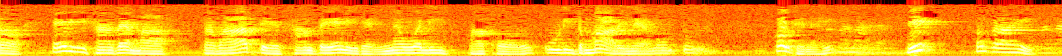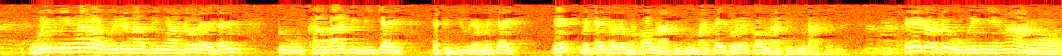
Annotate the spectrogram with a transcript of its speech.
တော့အဲ့ဒီခံသက်မှာသဘာတည်ဆံသေးနေတဲ့နဝလီဘာခေါ်တော့ဥရိဓမတွေနဲ့အလုံးတူဟုတ်တယ်နဲ့ဟိဟင်ဟုတ်ကလားဟိဝိညာဉ်ကတော့ဝေဒနာပညာပြောတဲ့အတိုင်းသူခံစားကြည့်ပြီးကြိုက်အတူယူတယ်မကြိုက် ဟင်မကြိုက်တော့လည်းမကောင်းတာတူယူမှကြိုက်တော့လည်းကောင်းတာတူယူတာထင်တယ်အဲ့တော့တို့ဝိညာဉ်ကတော့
